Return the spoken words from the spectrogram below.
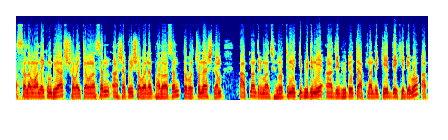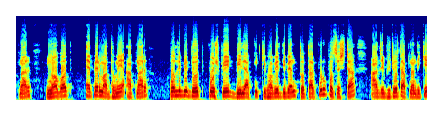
আসসালামু আলাইকুম ভিউয়ার্স, সবাই কেমন আছেন? আশা করি সবাই অনেক ভালো আছেন। তবে চলে আসলাম আপনাদের মাঝে নতুন একটি ভিডিও নিয়ে। আজ এই ভিডিওতে আপনাদেরকে দেখিয়ে দেব আপনার নগদ অ্যাপের মাধ্যমে আপনার পল্লী বিদ্যুৎ পোস্টপেড বিল আপনি কীভাবে দিবেন। তো তার পুরো প্রচেষ্টা আজ এই ভিডিওতে আপনাদেরকে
